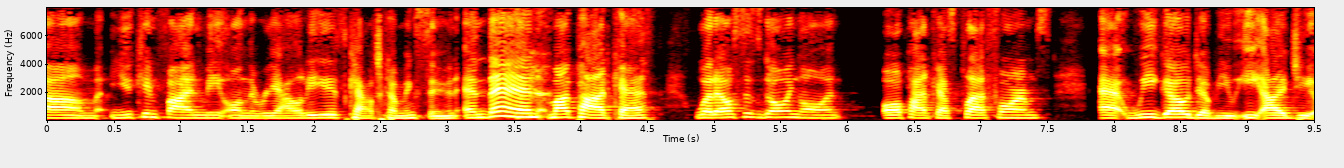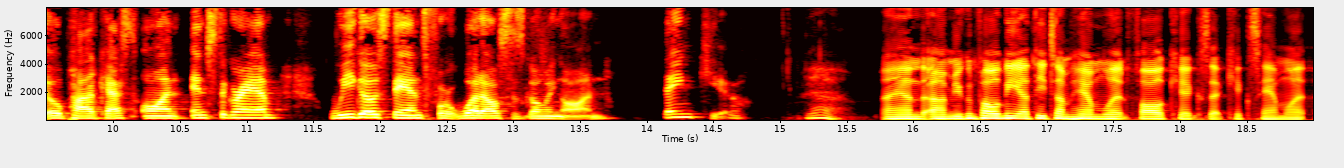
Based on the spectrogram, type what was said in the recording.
Um, you can find me on the Reality Is Couch coming soon, and then my podcast. What else is going on? All podcast platforms at WeGo W E I G O podcast on Instagram. WeGo stands for What Else Is Going On. Thank you. Yeah. And um, you can follow me at the Tom Hamlet. Follow Kix at Kix Hamlet.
